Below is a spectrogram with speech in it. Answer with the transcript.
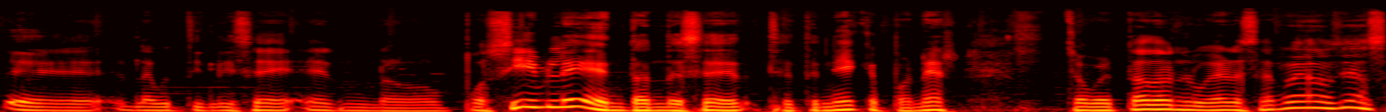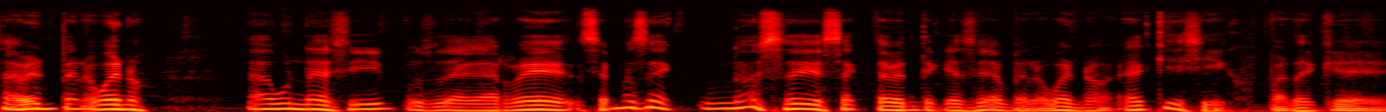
Eh, la utilicé en lo posible, en donde se, se, tenía que poner, sobre todo en lugares cerrados, ya saben, pero bueno, aún así, pues agarré, se me hace, no sé exactamente qué sea, pero bueno, aquí sigo, para que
